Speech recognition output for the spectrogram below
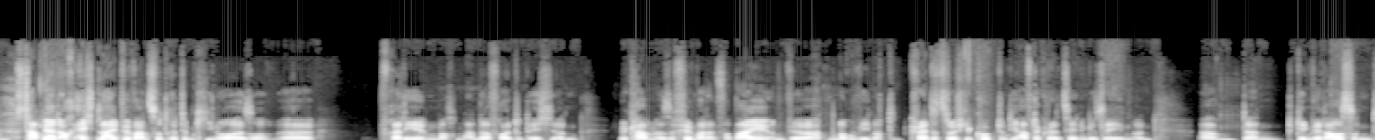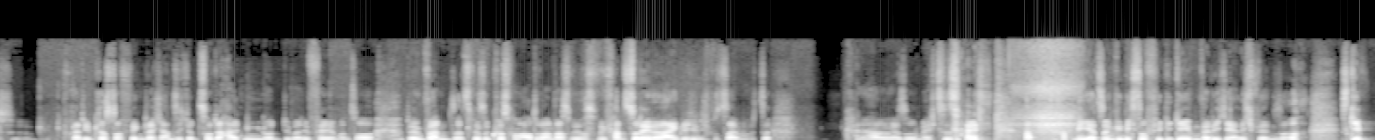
ähm, es tat mir halt auch echt leid, wir waren zu dritt im Kino, also äh, Freddy und noch ein anderer Freund und ich und wir kamen, also der Film war dann vorbei und wir hatten dann noch irgendwie noch den Credits durchgeguckt und die After-Credit-Szene gesehen und ähm, dann gingen wir raus und Freddy und Christoph fingen gleich an, sich zu unterhalten und über den Film und so. Und irgendwann, als wir so kurz vom Auto waren, war es, wie, was, wie fandst du den denn eigentlich? Und ich muss sagen, ich so, keine Ahnung, also um echt zu sein, hat, hat mir jetzt irgendwie nicht so viel gegeben, wenn ich ehrlich bin. So. Es gibt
